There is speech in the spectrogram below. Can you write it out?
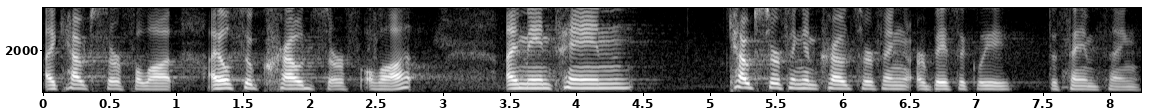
I couch surf a lot. I also crowd surf a lot. I maintain couch surfing and crowd surfing are basically the same thing.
